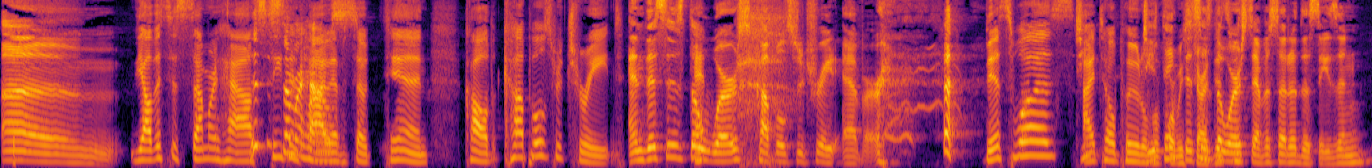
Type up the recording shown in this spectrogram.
um, Y'all, this is Summer House. This is season Summer five, House. episode 10, called Couples Retreat. and this is the And- worst couples retreat ever. This was, you- I told Poodle Do you before think we this started. is the was- worst episode of the season?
